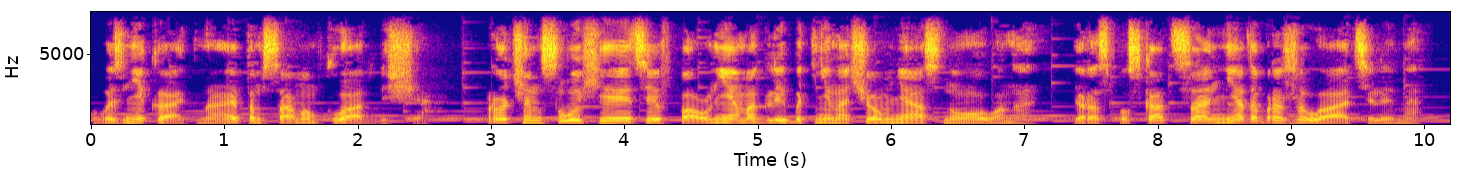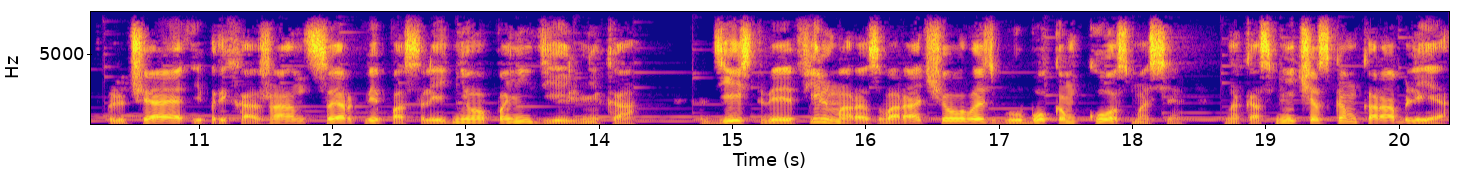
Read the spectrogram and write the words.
возникать на этом самом кладбище. Впрочем, слухи эти вполне могли быть ни на чем не основаны и распускаться недоброжелателями, включая и прихожан церкви последнего понедельника. Действие фильма разворачивалось в глубоком космосе, на космическом корабле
